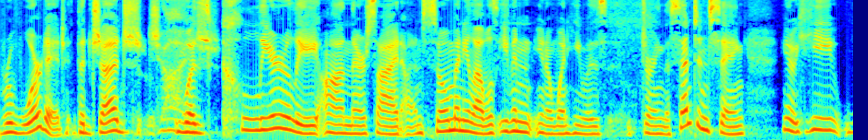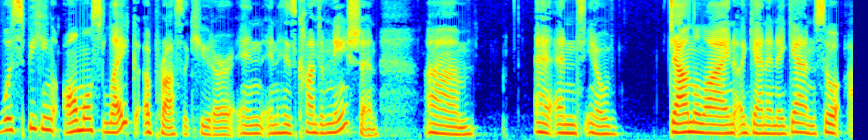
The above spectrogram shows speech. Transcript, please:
rewarded. The judge, was clearly on their side on so many levels. Even you know when he was during the sentencing, you know he was speaking almost like a prosecutor in in his condemnation, um, and, and you know down the line again and again. So uh,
